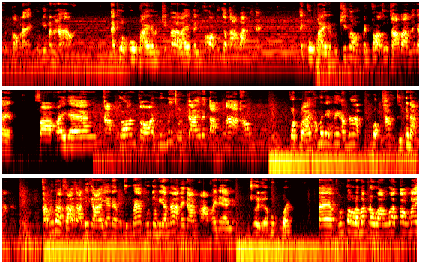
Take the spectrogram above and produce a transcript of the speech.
ผมบอกแล้วไอ้พวกนี้มันห้าว ไอ้พวกกู้ภัยเนี่ยมันคิดว่าอะไรเป็นพ่อทุกสถาบันยังไงไอ้กู้ภัยเนี่ยมึงคิดว่ามึงเป็นพ่อทุกสถาบันยังไงฝ่าไฟแดงขับย้อนสอนมึงไม่สนใจเลยตัดหน้าเขากฎหมายเขาไม่ได้ให้อำนาจพวกท่านถึงขนาดนั้นนะคำพิพากษาศาลฎีกาเนี่ยถึงแม้คุณจะมีอำนาจในการฝ่าไฟแดงเนี่ยช่วยเหลือผู้ป่วย แต่คุณต้องระมัดระวังว่าต้องไม่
